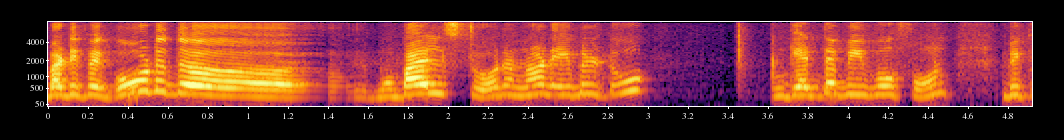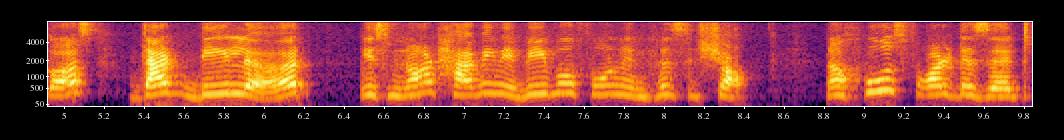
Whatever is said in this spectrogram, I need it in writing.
But if I go to the mobile store, I'm not able to get the Vivo phone because that dealer is not having a Vivo phone in his shop. Now, whose fault is it?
